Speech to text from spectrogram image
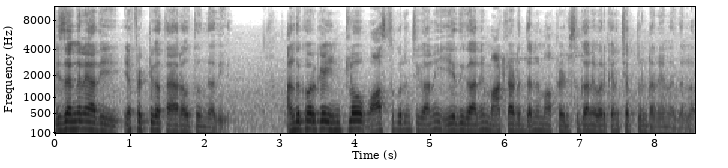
నిజంగానే అది ఎఫెక్ట్గా తయారవుతుంది అది. అందుకొరకే ఇంట్లో వాస్తు గురించి కానీ ఏది కానీ మాట్లాడొద్దని మా ఫ్రెండ్స్ కానీ ఎవరికైనా చెప్తుంటాను నేను ఇదిలో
